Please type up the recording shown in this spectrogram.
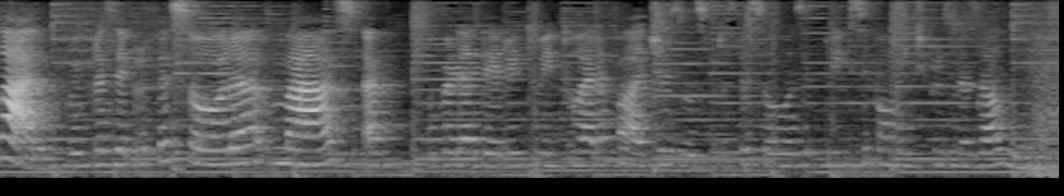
Claro, fui para ser professora, mas a, o verdadeiro intuito era falar de Jesus para as pessoas e principalmente para os meus alunos.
